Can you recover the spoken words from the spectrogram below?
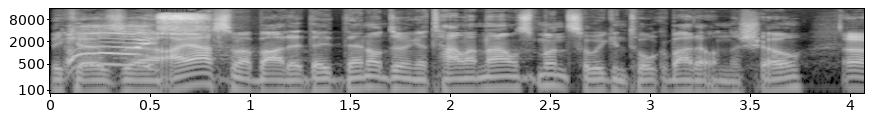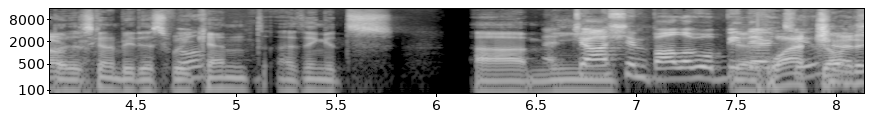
Because uh, I asked them about it. They, they're not doing a talent announcement, so we can talk about it on the show. Oh, But it's going to be this Cool. weekend. I think it's uh, Uh, me. Josh and Bala will be Yeah. there Plat too. Chat Should be pretty cool.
